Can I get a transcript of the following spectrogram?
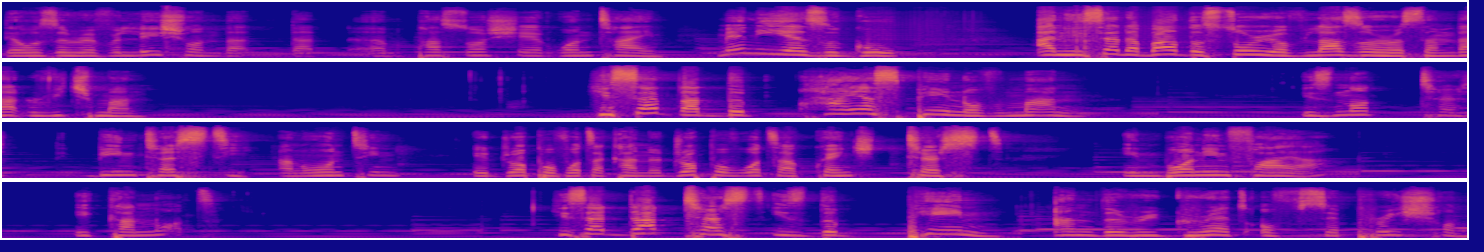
There was a revelation that that um, pastor shared one time many years ago, and he said about the story of Lazarus and that rich man. He said that the highest pain of man is not being thirsty and wanting a drop of water. Can a drop of water quench thirst in burning fire? It cannot. He said that thirst is the pain and the regret of separation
